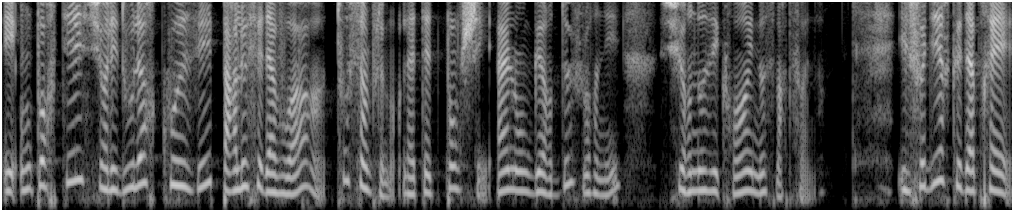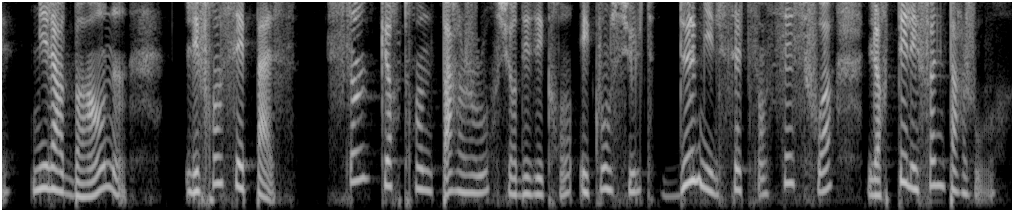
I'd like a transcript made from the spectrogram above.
et ont porté sur les douleurs causées par le fait d'avoir tout simplement la tête penchée à longueur de journée sur nos écrans et nos smartphones. Il faut dire que d'après Millard Brown, les Français passent 5h30 par jour sur des écrans et consultent 2716 fois leur téléphone par jour.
